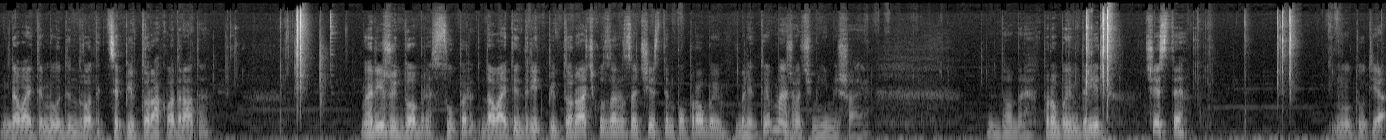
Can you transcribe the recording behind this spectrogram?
Давайте ми один дротик. Це півтора квадрата. Ріжуть добре, супер. Давайте дріт півторачку за- зачистимо, попробуємо. Блін, той обмежувач мені мішає. Добре. Пробуємо дріт. Чисте. Ну, тут я,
